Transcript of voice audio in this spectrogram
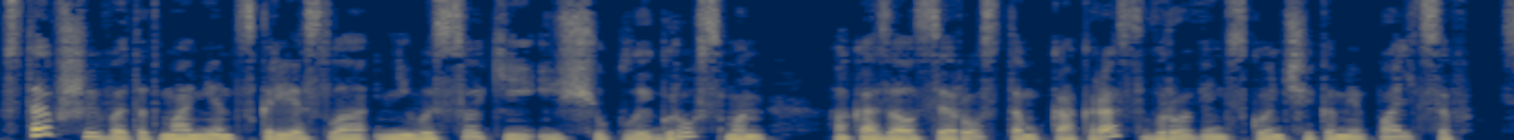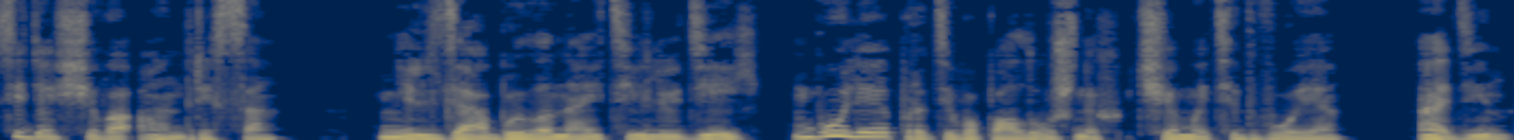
Вставший в этот момент с кресла невысокий и щуплый Гроссман оказался ростом как раз вровень с кончиками пальцев сидящего Андриса. Нельзя было найти людей, более противоположных, чем эти двое. Один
